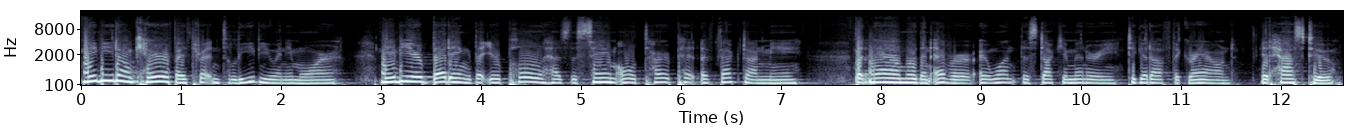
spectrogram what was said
Maybe you don't care if I threaten to leave you anymore. Maybe you're betting that your pull has the same old tar pit effect on me. But now, more than ever, I want this documentary to get off the ground. It has to.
